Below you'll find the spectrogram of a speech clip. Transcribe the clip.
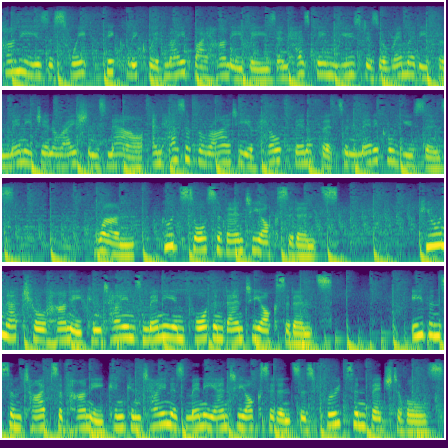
Honey is a sweet, thick liquid made by honeybees and has been used as a remedy for many generations now, and has a variety of health benefits and medical uses. 1. Good source of antioxidants. Pure natural honey contains many important antioxidants. Even some types of honey can contain as many antioxidants as fruits and vegetables.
